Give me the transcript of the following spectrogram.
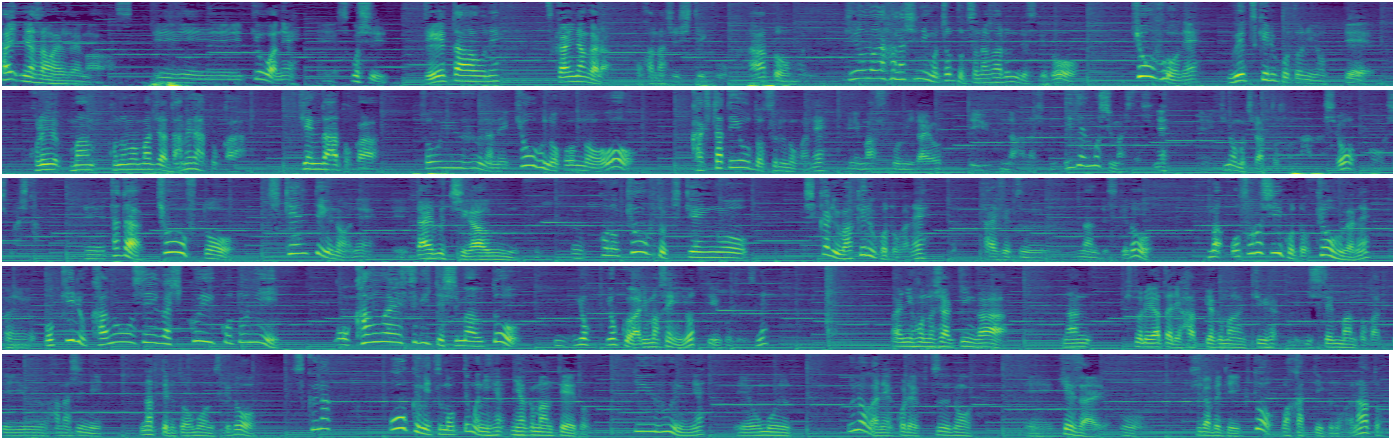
はい、皆さんおはようございます。えー、今日はね、少しデータをね、使いながらお話ししていこうかなと思います。昨日の話にもちょっとつながるんですけど、恐怖をね、植え付けることによって、これ、ま、このままじゃダメだとか、危険だとか、そういうふうなね、恐怖の本能をかき立てようとするのがね、マスコミだよっていうふうな話以前もしましたしね、昨日もちらっとそんな話をしました。えただ、恐怖と危険っていうのはね、だいぶ違う。この恐怖と危険をしっかり分けることがね、大切なんですけど、まあ、恐ろしいこと、恐怖がね、えー起きる可能性が低いことに、を考えすぎてしまうと、よ、よくありませんよっていうことですね。あ日本の借金が、なん、一人当たり800万、900、1000万とかっていう話になってると思うんですけど、少なく、多く見積もっても200 200万程度っていうふうにね、えー思うのがね、これ普通の、えー経済を調べていくと分かっていくのかなと。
